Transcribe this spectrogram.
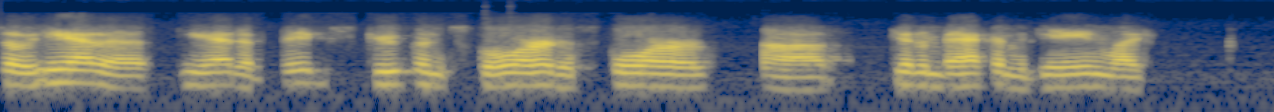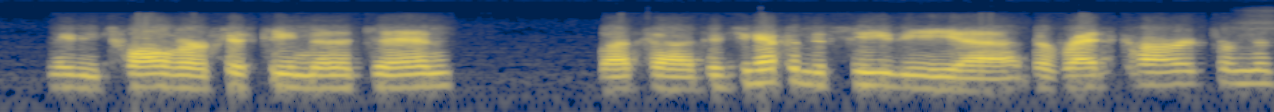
so he had a he had a big scoop and score to score, uh, get him back in the game, like maybe twelve or fifteen minutes in. But uh, did you happen to see the uh, the red card from this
